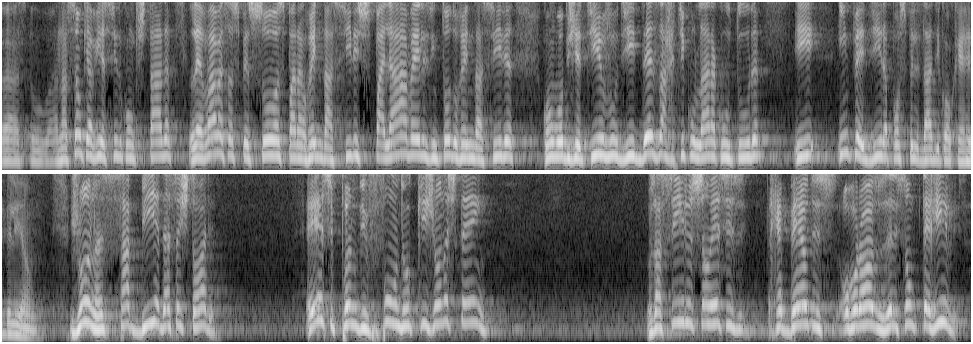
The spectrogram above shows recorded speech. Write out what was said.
a, a, nação que havia sido conquistada levava essas pessoas para o reino da Síria, espalhava eles em todo o reino da Síria, com o objetivo de desarticular a cultura e impedir a possibilidade de qualquer rebelião. Jonas sabia dessa história. É esse pano de fundo que Jonas tem. Os assírios são esses rebeldes horrorosos, eles são terríveis.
